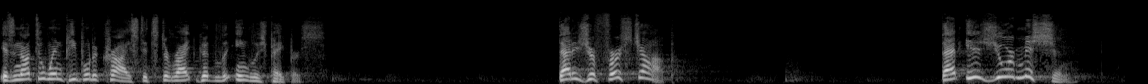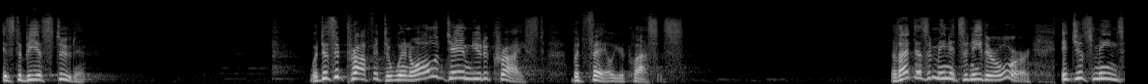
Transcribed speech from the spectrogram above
is not to win people to Christ, it's to write good English papers. That is your first job. That is your mission, is to be a student. What does it profit to win all of JMU to Christ, but fail your classes? Now, that doesn't mean it's an either or. It just means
